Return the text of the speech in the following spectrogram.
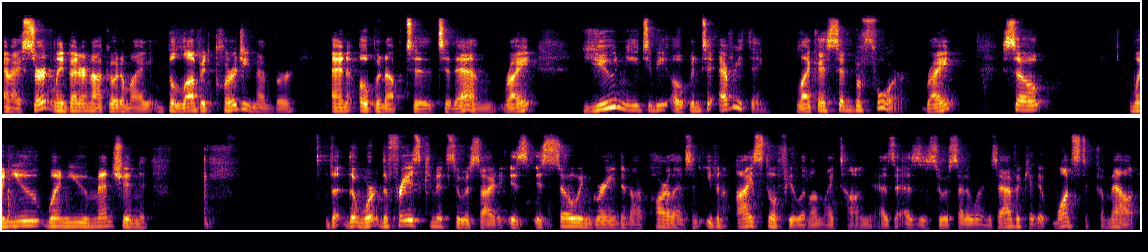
And i certainly better not go to my beloved clergy member and open up to to them right? You need to be open to everything like i said before right? So when you when you mention the the word the phrase commit suicide is is so ingrained in our parlance and even i still feel it on my tongue as as a suicide awareness advocate. It wants to come out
